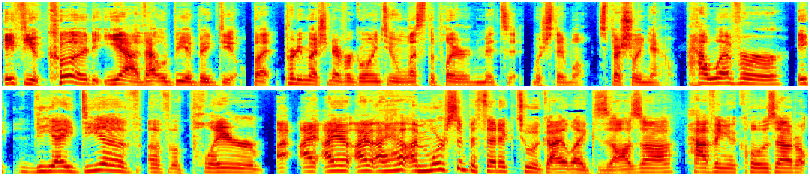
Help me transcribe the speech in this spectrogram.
If you could yeah that would be a big deal but pretty much never going to unless the player admits it which they won't especially now. However it, the idea of, of a player I, I i i i'm more sympathetic to a guy like zaza having a closeout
